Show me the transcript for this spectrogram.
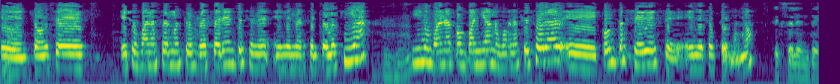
Eh, entonces, ellos van a ser nuestros referentes en, en emergentología y nos van a acompañar, nos van a asesorar eh, con talleres eh, en esos temas, ¿no? Excelente.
